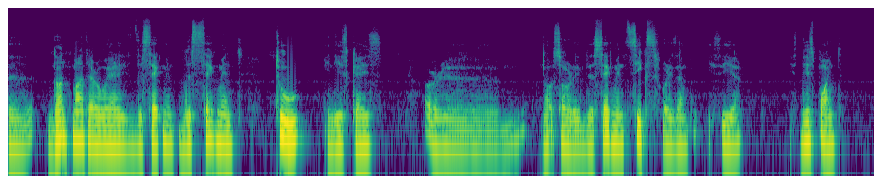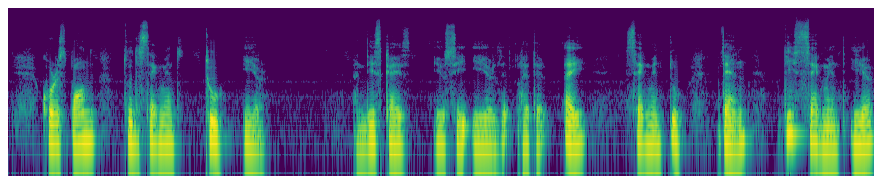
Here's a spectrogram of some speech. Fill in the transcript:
Uh, don't matter where is the segment. The segment 2 in this case or uh, no sorry the segment 6 for example is here. Is this point correspond to the segment 2 here. In this case you see here the letter A segment 2 then this segment here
